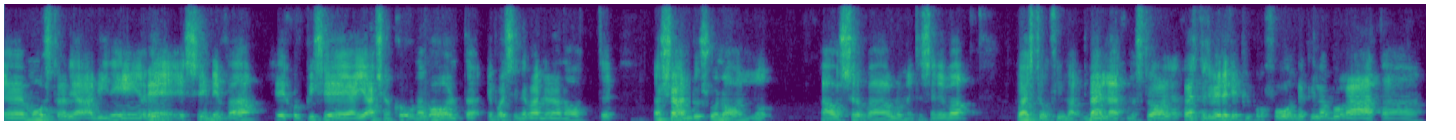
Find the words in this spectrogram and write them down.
eh, mostra le ali nere e se ne va e colpisce Yachi ancora una volta e poi se ne va nella notte, lasciando suo nonno a osservarlo mentre se ne va. Questo è un film bella come storia, questa si vede che è più profonda, più elaborata,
